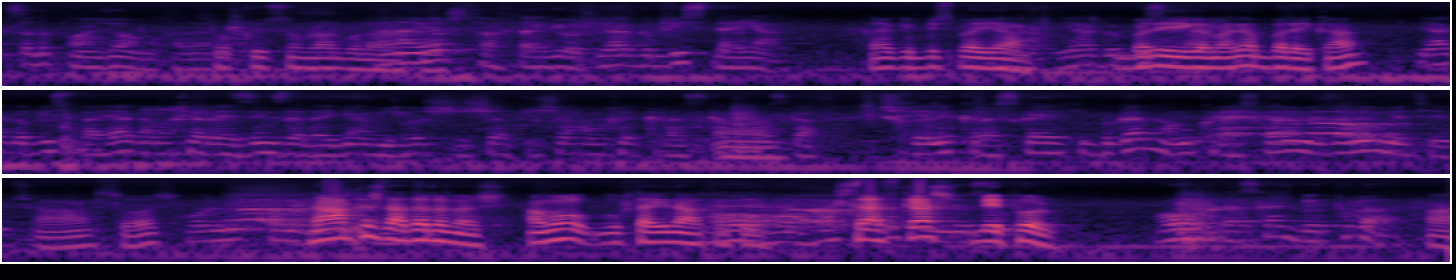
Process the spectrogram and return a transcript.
950 мақадар to'qqiz yuz so'mlar ана bo'ladi ёш тахтаги ёш як 20 да як yoki biст ба як. biri yigirmaga bir ekan як 20 ба як ҳама хел резин задаги ҳаминҷо шиша пиша ҳама хел краска. Краска хеле краскае ки бигар ҳамун краскаро мезанем метием ha so'z Ҳоли холи- narxish dadarinish ҳамун гуфтаги ҳаштад краскаш бепул о краскаш бепул аст ha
